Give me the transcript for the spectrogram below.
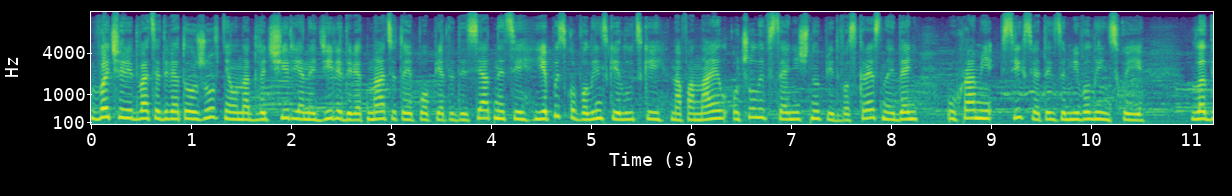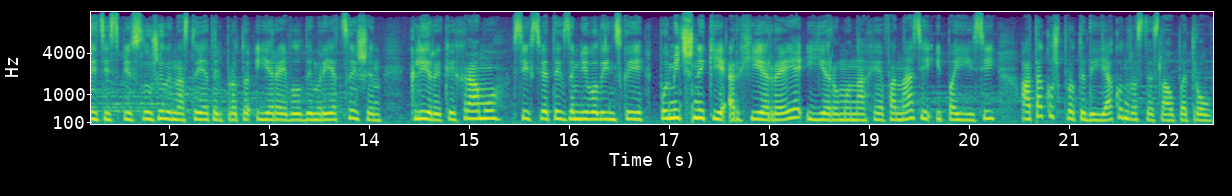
Ввечері 29 жовтня у надвечір'я неділі 19 по п'ятидесятниці єпископ Волинський Луцький Нафанаїл очолив всенічну під Воскресний день у храмі всіх святих землі Волинської. Владиці співслужили настоятель протоієрей Володимир Яцишин, клірики храму всіх святих землі Волинської, помічники архієрея і єромонахи Афанасій і Паїсій, а також протидиякон Ростислав Петров.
